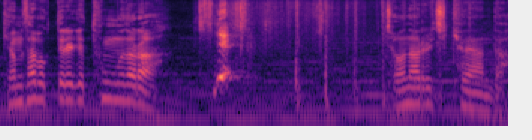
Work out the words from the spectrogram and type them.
겸사복들에게 통문하라. 예. 전하를 지켜야 한다.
